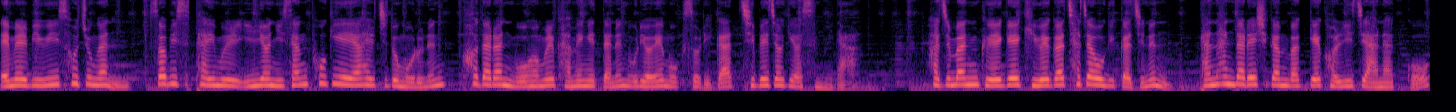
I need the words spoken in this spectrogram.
MLB 위 소중한 서비스 타임을 1년 이상 포기해야 할지도 모르는 커다란 모험을 감행했다는 우려의 목소리가 지배적이었습니다. 하지만 그에게 기회가 찾아오기까지는 단 한 달의 시간밖에 걸리지 않았고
